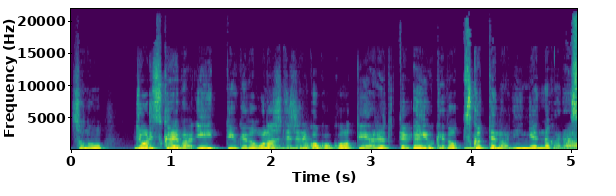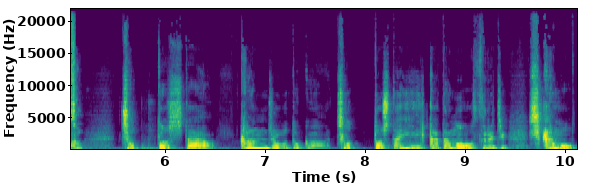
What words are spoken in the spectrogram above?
その料理作ればいいって言うけど同じ手順にこうこうこうってやるって言うけど、作ってるのは人間だからちょっとした感情とかちょっとした言い方のすれ違いしかも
